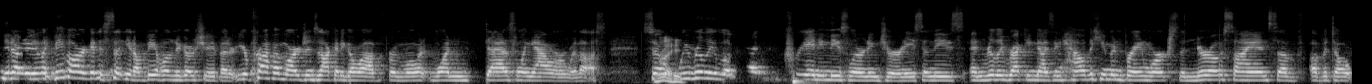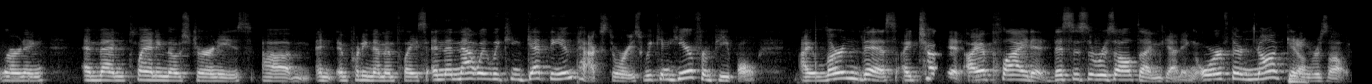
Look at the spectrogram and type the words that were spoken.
you know, I mean? like people are going to, you know, be able to negotiate better. Your profit margin's not going to go up from one, one dazzling hour with us. So right. we really look at creating these learning journeys and these, and really recognizing how the human brain works, the neuroscience of of adult learning, and then planning those journeys um, and, and putting them in place. And then that way we can get the impact stories. We can hear from people. I learned this, I took it, I applied it, this is the result I'm getting. Or if they're not getting yeah. results,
